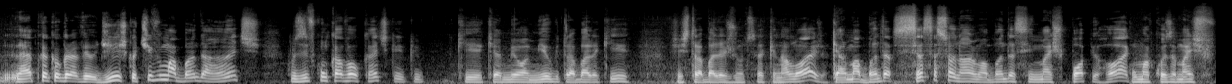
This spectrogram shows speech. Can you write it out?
na época que eu gravei o disco, eu tive uma banda antes, inclusive com o Cavalcante, que, que, que é meu amigo e trabalha aqui, a gente trabalha juntos aqui na loja, que era uma banda sensacional, uma banda assim mais pop rock, uma coisa mais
